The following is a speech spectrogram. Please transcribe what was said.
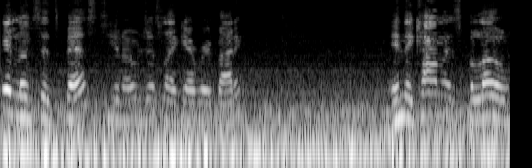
it looks its best, you know, just like everybody. In the comments below,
